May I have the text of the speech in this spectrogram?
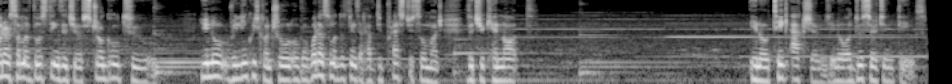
what are some of those things that you have struggled to, you know, relinquish control over? What are some of those things that have depressed you so much that you cannot, you know, take actions, you know, or do certain things?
